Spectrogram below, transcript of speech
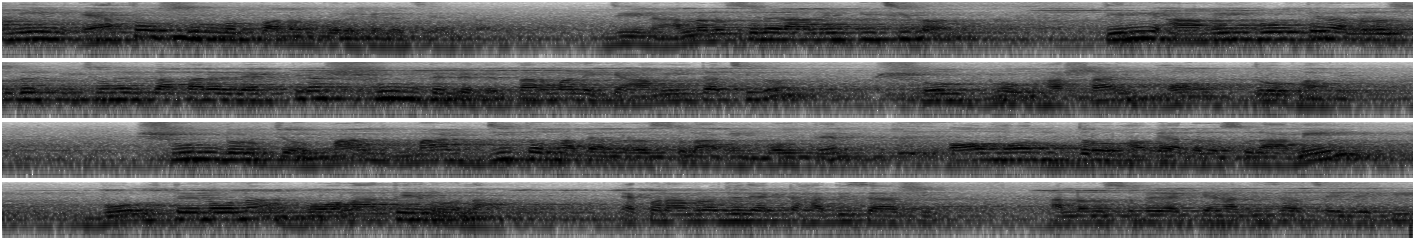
আমিন এত সুন্নত পালন করে ফেলেছি আমরা। জি না, আল্লাহ রসুলের আমিন কি ছিল? তিনি আমিন বলতেন, আল্লাহ রসুলের পিছনের কাতারের ব্যক্তিরা শুনতে পেতেন। তার মানে কি? আমিনটা ছিল সভ্য ভাষায় ভদ্রভাবে, সৌন্দর্য মান, মার্জিতভাবে আল্লাহ রসুল আমিন বলতেন। অভদ্রভাবে আল্লাহ রসুল আমিন বলতেনও না, বলাতেনও না। এখন আমরা যদি একটা হাদিসে আসি, আল্লাহ রসুলের একটি হাদিস আছে যে কি?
